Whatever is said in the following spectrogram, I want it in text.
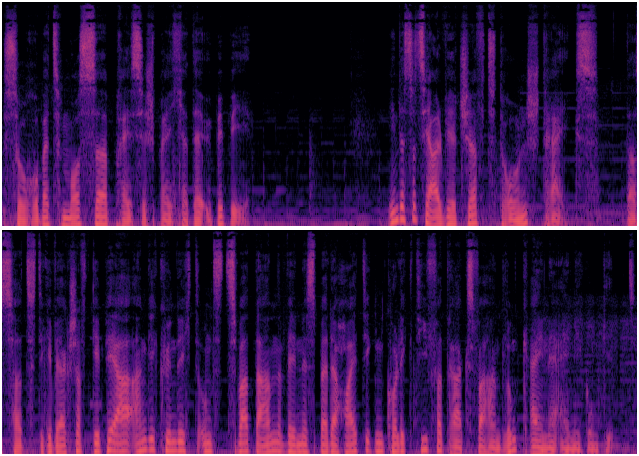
So Robert Mosser, Pressesprecher der ÖBB. In der Sozialwirtschaft drohen Streiks. Das hat die Gewerkschaft GPA angekündigt und zwar dann, wenn es bei der heutigen Kollektivvertragsverhandlung keine Einigung gibt.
